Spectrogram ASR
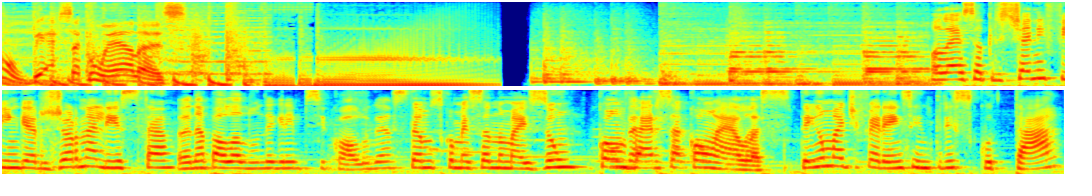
Conversa com elas. Olá, eu sou Cristiane Finger, jornalista. Ana Paula Lundegren, psicóloga. Estamos começando mais um Conversa, Conversa com, com elas. elas. Tem uma diferença entre escutar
